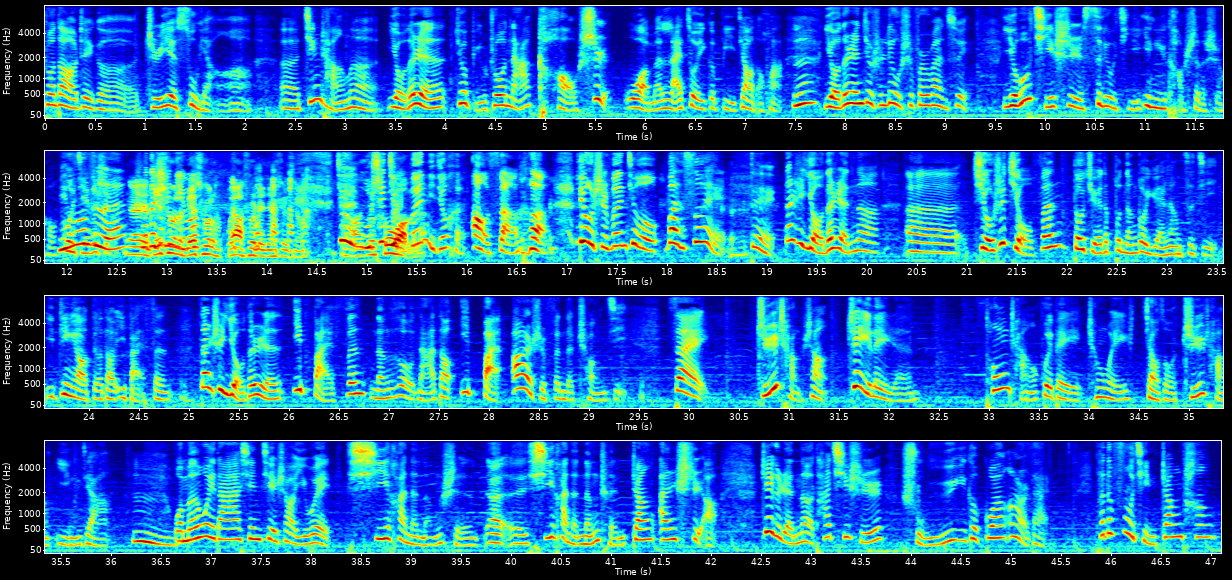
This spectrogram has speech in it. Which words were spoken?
说到这个职业素养啊，呃，经常呢，有的人就比如说拿考试我们来做一个比较的话，嗯，有的人就是六十分万岁，尤其是四六级英语考试的时候，明公子过节的时候。哎别说的是你吗？别说了，不要说这件事情了。就啊五十九分你就很懊丧哈，六十分就万岁。对，但是有的人呢，呃，九十九分都觉得不能够原谅自己，一定要得到一百分。但是有的人一百分能够拿到一百二十分的成绩，在职场上这一类人，通常会被称为叫做职场赢家。嗯，我们为大家先介绍一位西汉的能神，呃呃，西汉的能臣张安世啊。这个人呢，他其实属于一个官二代，他的父亲张汤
